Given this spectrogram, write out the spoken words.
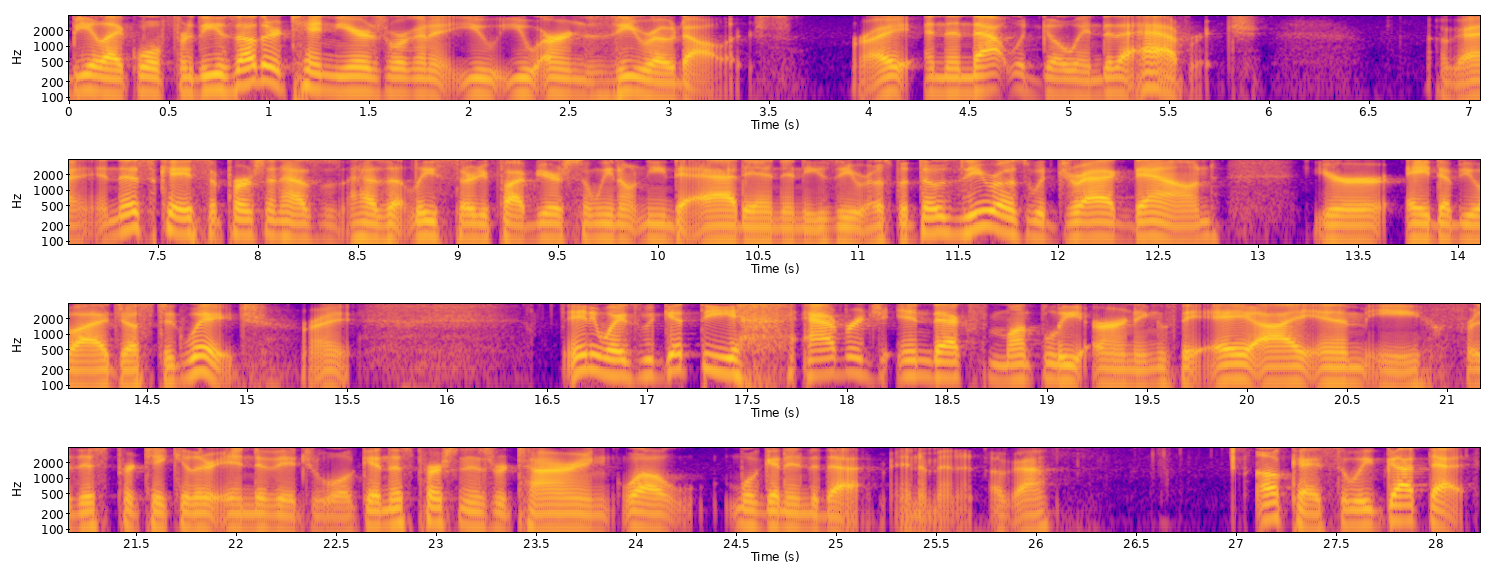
be like, well, for these other 10 years, we're gonna you you earn zero dollars, right? And then that would go into the average. Okay. In this case, the person has has at least 35 years, so we don't need to add in any zeros. But those zeros would drag down your AWI adjusted wage, right? Anyways, we get the average index monthly earnings, the AIME, for this particular individual. Again, this person is retiring. Well, we'll get into that in a minute, okay? Okay, so we've got that.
